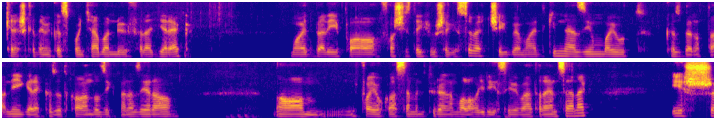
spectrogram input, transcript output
kereskedelmi központjában nő fel egy gyerek, majd belép a fasiszta ifjúsági szövetségbe, majd gimnáziumba jut, közben ott a négerek között kalandozik, mert azért a, a fajokkal szembeni türelem valahogy részévé vált a rendszernek. És,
